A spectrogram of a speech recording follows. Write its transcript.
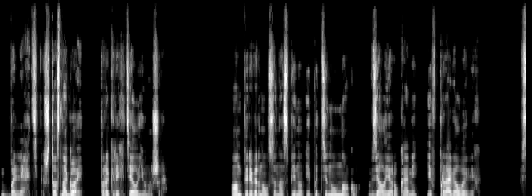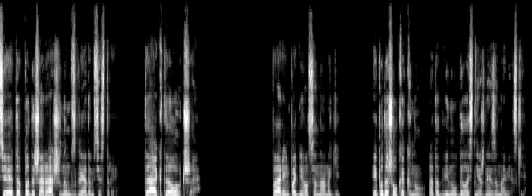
Блять, что с ногой?» — прокряхтел юноша. Он перевернулся на спину и подтянул ногу, взял ее руками и вправил вывих. Все это под ошарашенным взглядом сестры. Так-то лучше. Парень поднялся на ноги и подошел к окну, отодвинул белоснежные занавески.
